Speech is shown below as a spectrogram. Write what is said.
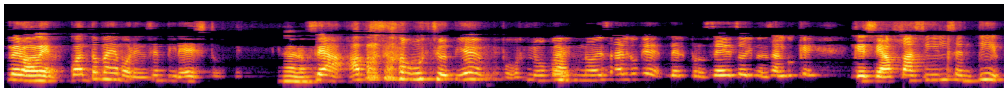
Pero a ver, ¿cuánto me demoré en sentir esto? Claro. O sea, ha pasado mucho tiempo, no, no es algo que del proceso y no es algo que, que sea fácil sentir.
